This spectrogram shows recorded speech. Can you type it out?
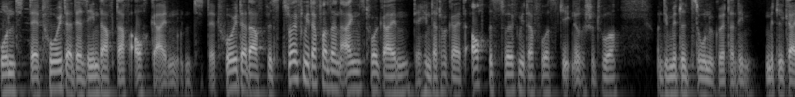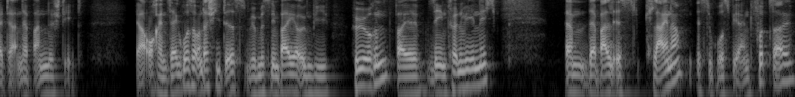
und der Torhüter, der sehen darf, darf auch guiden. Und der Torhüter darf bis 12 Meter vor sein eigenes Tor guiden, der Hintertorguide auch bis 12 Meter vor das gegnerische Tor. Und die Mittelzone gehört dann dem Mittelguide, der an der Bande steht. Ja, auch ein sehr großer Unterschied ist, wir müssen den Ball ja irgendwie hören, weil sehen können wir ihn nicht. Ähm, der Ball ist kleiner, ist so groß wie ein Futsal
